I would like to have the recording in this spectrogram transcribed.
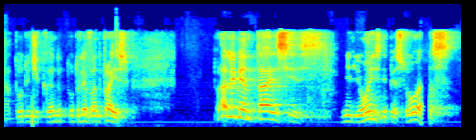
Está tudo indicando, tudo levando para isso. Para alimentar esses milhões de pessoas,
